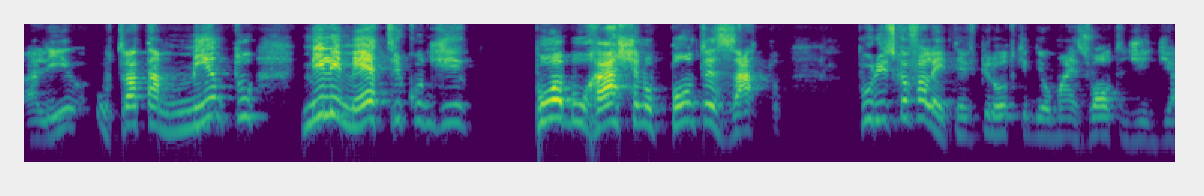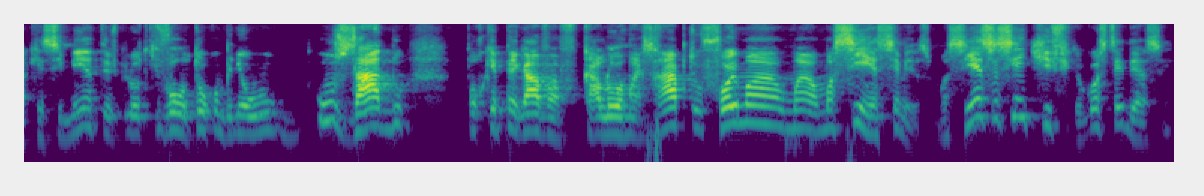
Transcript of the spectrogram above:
Ali o tratamento milimétrico de pôr a borracha no ponto exato. Por isso que eu falei, teve piloto que deu mais volta de, de aquecimento, teve piloto que voltou com pneu usado porque pegava calor mais rápido. Foi uma, uma, uma ciência mesmo, uma ciência científica. Gostei dessa. Hein?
